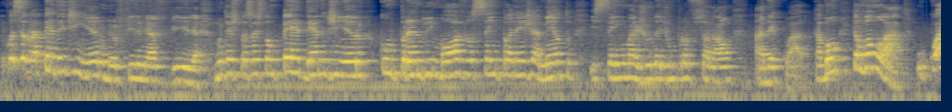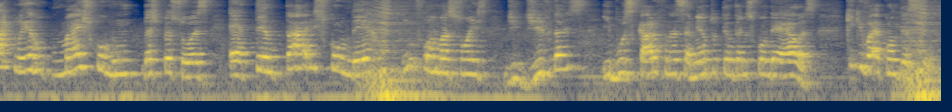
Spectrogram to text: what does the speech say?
e você não vai perder dinheiro, meu filho e minha filha. Muitas pessoas estão perdendo dinheiro comprando imóvel sem planejamento e sem uma ajuda de um profissional adequado, tá bom? Então vamos lá. O quarto erro mais comum das pessoas é tentar esconder informações de dívidas e buscar o financiamento tentando esconder elas. O que, que vai acontecer?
